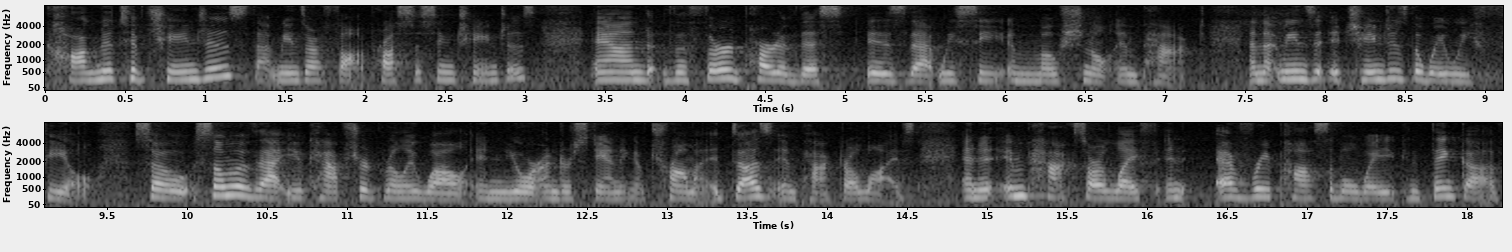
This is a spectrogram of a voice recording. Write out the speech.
cognitive changes. That means our thought processing changes. And the third part of this is that we see emotional impact. And that means it changes the way we feel. So some of that you captured really well in your understanding of trauma. It does impact our lives. And it impacts our life in every possible way you can think of,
